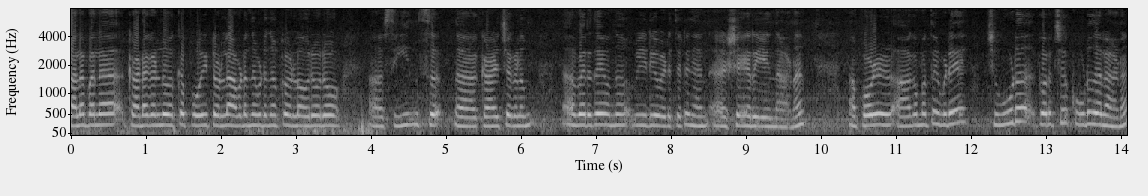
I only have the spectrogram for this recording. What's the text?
പല പല കടകളിലും ഒക്കെ പോയിട്ടുള്ള അവിടെ നിന്ന് ഇവിടെ നിന്നൊക്കെ ഉള്ള ഓരോരോ സീൻസ് കാഴ്ചകളും വെറുതെ ഒന്ന് വീഡിയോ എടുത്തിട്ട് ഞാൻ ഷെയർ ചെയ്യുന്നതാണ്. അപ്പോൾ ആകമൊത്തം ഇവിടെ ചൂട് കുറച്ച് കൂടുതലാണ്.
